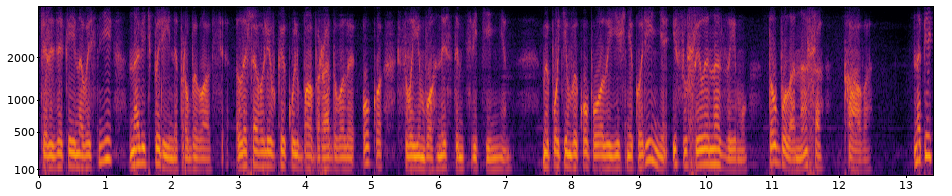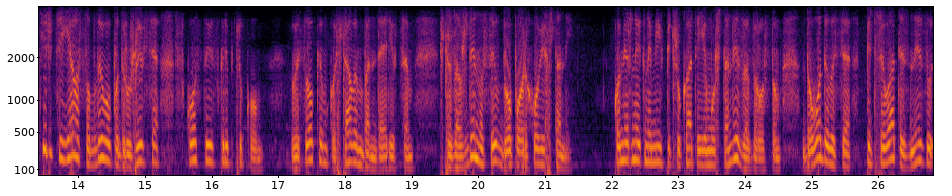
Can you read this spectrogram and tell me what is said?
через який навесні навіть перій не пробивався. Лише голівки кульбаб радували око своїм вогнистим цвітінням. Ми потім викопували їхнє коріння і сушили на зиму. То була наша кава. На п'ятірці я особливо подружився з Костею Скрипчуком, високим кощавим бандерівцем, що завжди носив двоповерхові штани. Комірник не міг підшукати йому штани за зростом, доводилося підшивати знизу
